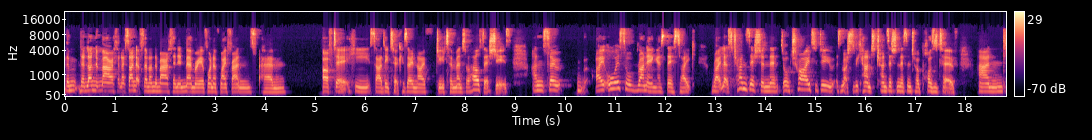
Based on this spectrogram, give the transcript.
the, the London Marathon. I signed up for the London Marathon in memory of one of my friends um, after he sadly took his own life due to mental health issues. And so I always saw running as this like, right, let's transition this or try to do as much as we can to transition this into a positive and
